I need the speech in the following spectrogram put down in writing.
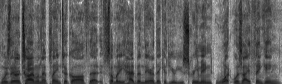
Was there a time when that plane took off that if somebody had been there, they could hear you screaming, What was I thinking?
